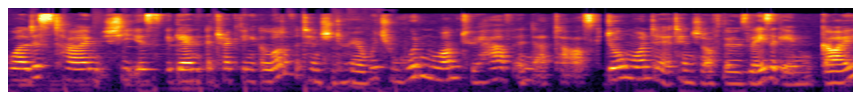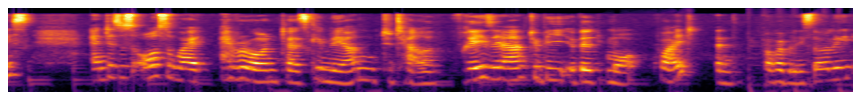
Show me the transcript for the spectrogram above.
while this time she is again attracting a lot of attention to her, which you wouldn't want to have in that task. Don't want the attention of those laser game guys. And this is also why Everon tells Kim Lian to tell Fresia to be a bit more quiet and probably slowly,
